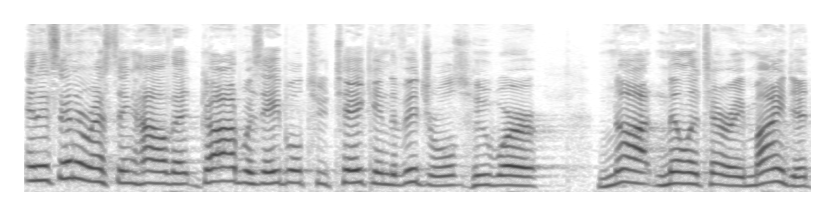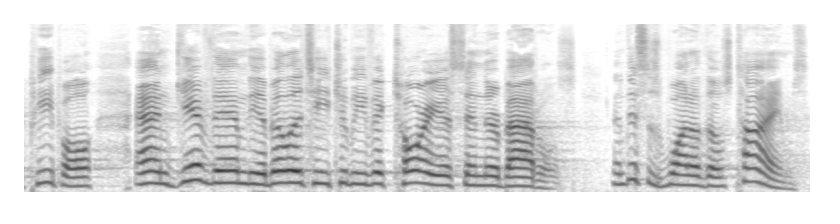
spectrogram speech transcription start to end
And it's interesting how that God was able to take individuals who were not military minded people and give them the ability to be victorious in their battles. And this is one of those times.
